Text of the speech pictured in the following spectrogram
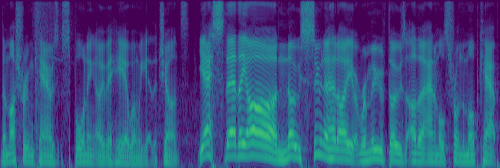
the mushroom cows spawning over here when we get the chance. Yes, there they are! No sooner had I removed those other animals from the mob cap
